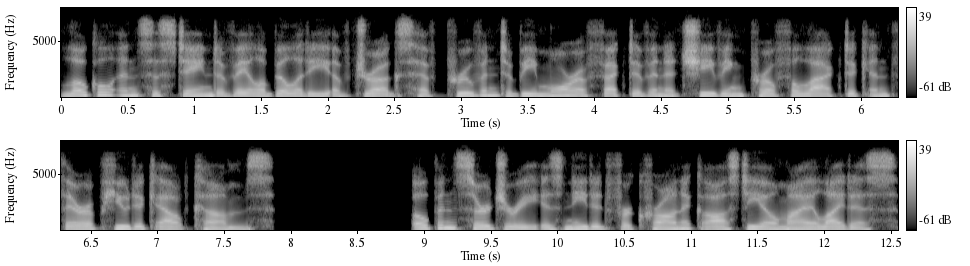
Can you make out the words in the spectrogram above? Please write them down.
Local and sustained availability of drugs have proven to be more effective in achieving prophylactic and therapeutic outcomes. Open surgery is needed for chronic osteomyelitis,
